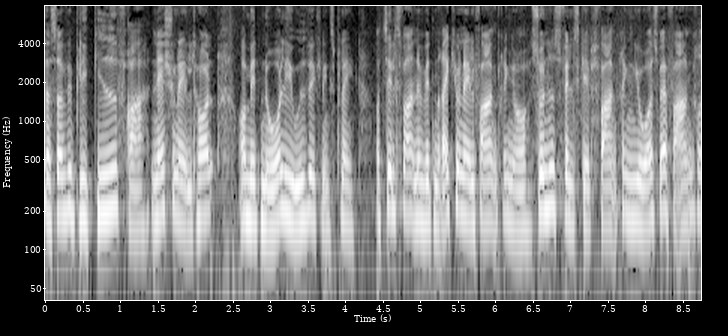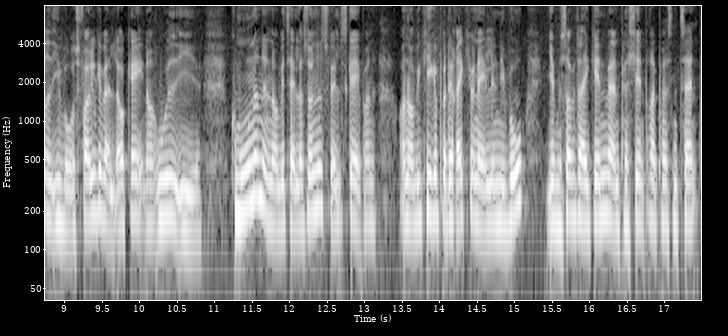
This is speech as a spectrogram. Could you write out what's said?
der så vil blive givet fra nationalt hold og med den årlige udviklingsplan. Og tilsvarende vil den regionale forankring og sundhedsfællesskabsforankringen jo også være forankret i vores folkevalgte organer ude i øh, kommunerne, når vi taler sundhedsfællesskaberne. Og når vi kigger på det regionale niveau, jamen så vil der igen være en patientrepræsentant,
